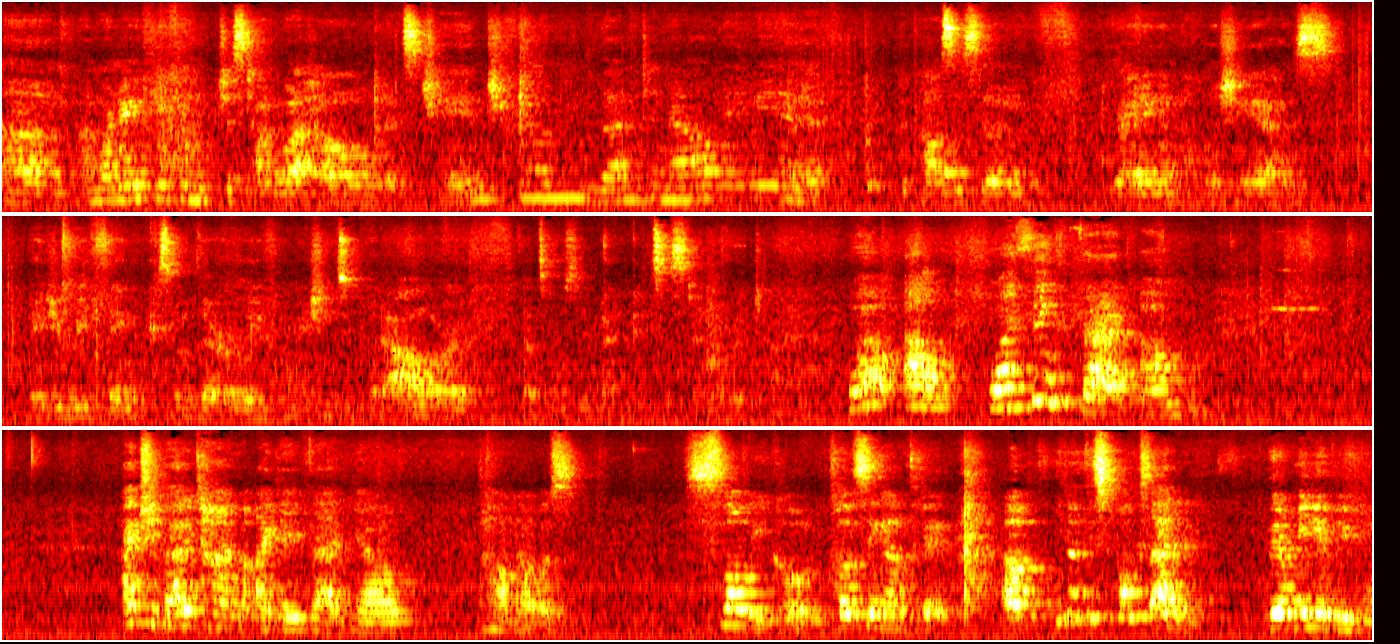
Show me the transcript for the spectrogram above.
Um, I'm wondering if you can just talk about how it's changed from then to now, maybe, and if the process of writing and publishing it has made you rethink some of the early formations you put out, or if that's mostly been consistent over time. Well, um, well, I think that um, actually, by the time I gave that Yale talk, I was slowly clo- closing out of it. Um, you know, these books, I, there are many of you who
